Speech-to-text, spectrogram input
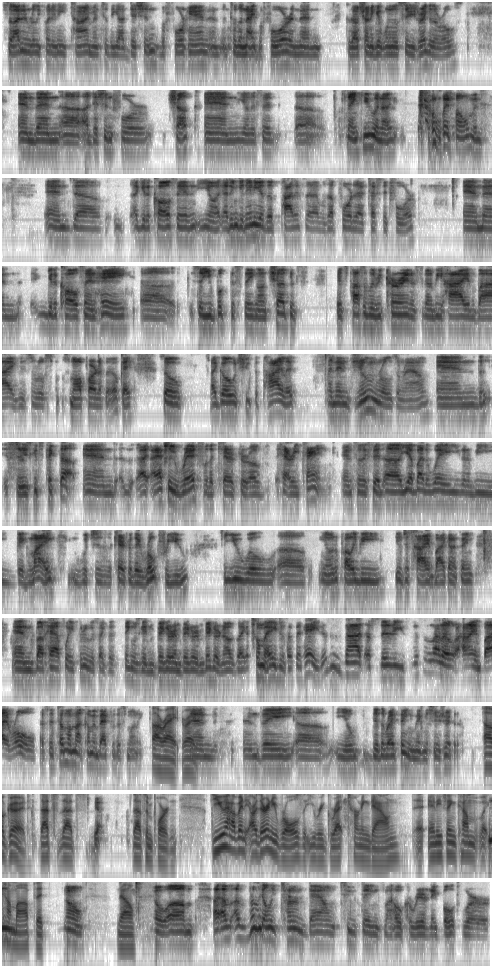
So I didn't really put any time into the audition beforehand and, until the night before, and then because I was trying to get one of those series regular roles, and then uh, auditioned for Chuck, and you know they said uh, thank you, and I went home and and uh, I get a call saying, you know, I didn't get any of the pilots that I was up for that I tested for, and then get a call saying, hey, uh, so you booked this thing on Chuck? It's it's possibly recurring. It's going to be high and by, just a real small part of it. Okay, so I go and shoot the pilot. And then June rolls around and the series gets picked up. And I, I actually read for the character of Harry Tang. And so they said, uh, yeah, by the way, you're going to be Big Mike, which is the character they wrote for you. You will, uh, you know, it'll probably be, you know, just high and by kind of thing. And about halfway through, it's like the thing was getting bigger and bigger and bigger. And I was like, I told my agents, I said, hey, this is not a series. This is not a high and by role. I said, tell them I'm not coming back for this money All right, right. and and they uh, you know did the right thing and made me a series regular. oh, good. That's that's Yeah. that's important. Do you have any? Are there any roles that you regret turning down? Anything come like, Mm. come up that No, no? no. Um, I, I've really only turned down two things my whole career, and they both were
